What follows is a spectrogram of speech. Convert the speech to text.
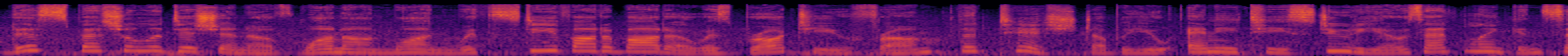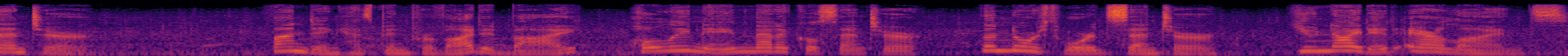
This special edition of One on One with Steve Adubato is brought to you from the Tisch WNET studios at Lincoln Center. Funding has been provided by Holy Name Medical Center, the Northward Center, United Airlines,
